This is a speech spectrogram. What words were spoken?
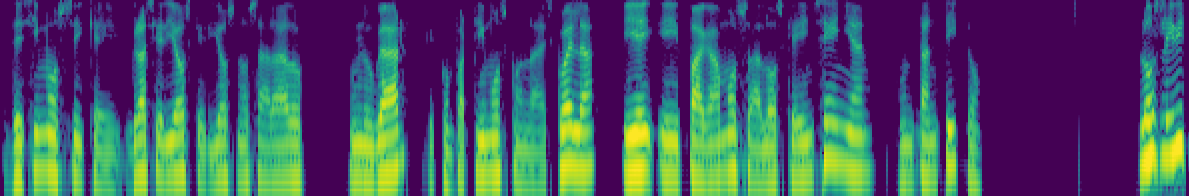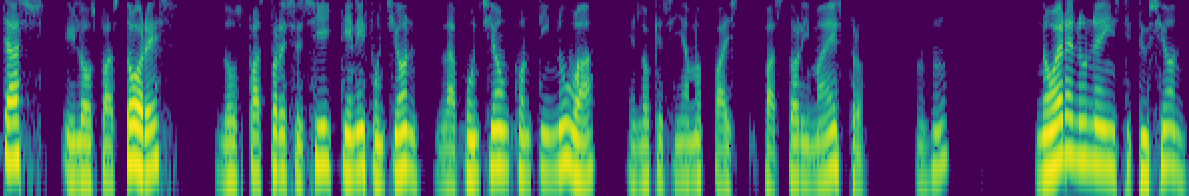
decimos sí que gracias a Dios que Dios nos ha dado un lugar que compartimos con la escuela y, pagamos a los que enseñan un tantito. Los levitas y los pastores, los pastores sí tienen función, la función continúa en lo que se llama pastor y maestro. No eran una institución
